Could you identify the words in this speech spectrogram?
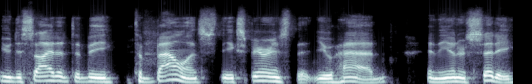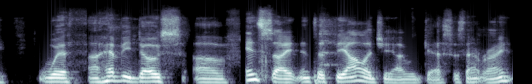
you decided to be to balance the experience that you had in the inner city with a heavy dose of insight into theology i would guess. Is that right?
